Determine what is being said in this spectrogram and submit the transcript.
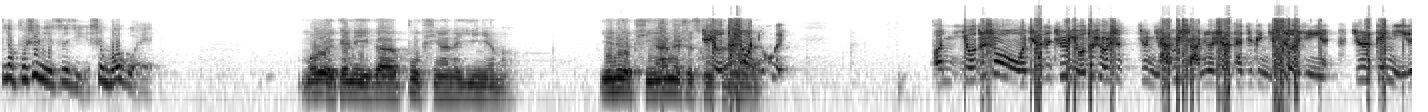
那不是你自己，是魔鬼。魔鬼给你一个不平安的意念吗？因为这个平安呢是从有的时候来的，你会，呃，有的时候我觉得就是有的时候是，就你还没想这个事儿，他就给你设计，就是给你一个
